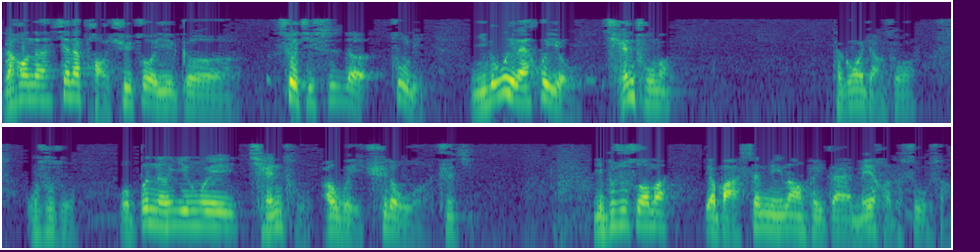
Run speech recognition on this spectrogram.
然后呢，现在跑去做一个设计师的助理，你的未来会有前途吗？他跟我讲说，吴叔叔。我不能因为前途而委屈了我自己。你不是说吗？要把生命浪费在美好的事物上。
